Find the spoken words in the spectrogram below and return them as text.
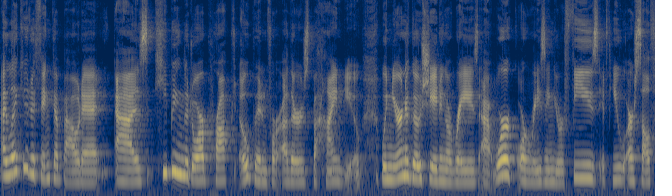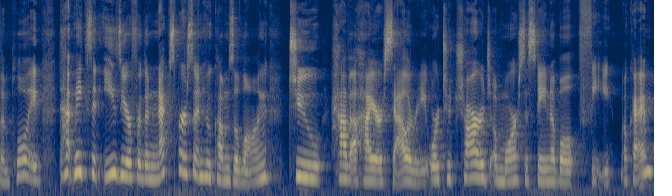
I like you to think about it as keeping the door propped open for others behind you. When you're negotiating a raise at work or raising your fees, if you are self employed, that makes it easier for the next person who comes along to have a higher salary or to charge a more sustainable fee. Okay.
